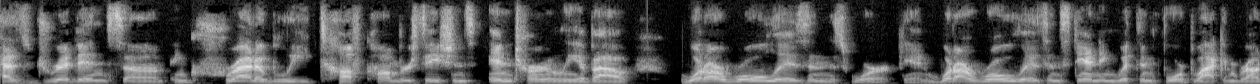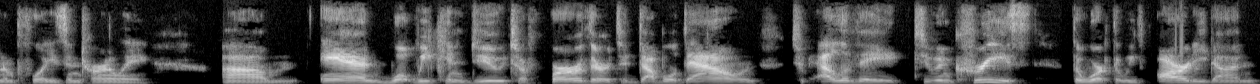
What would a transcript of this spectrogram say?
has driven some incredibly tough conversations internally about what our role is in this work and what our role is in standing with and for black and brown employees internally um, and what we can do to further to double down to elevate to increase the work that we've already done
